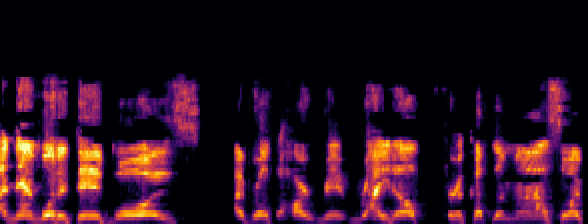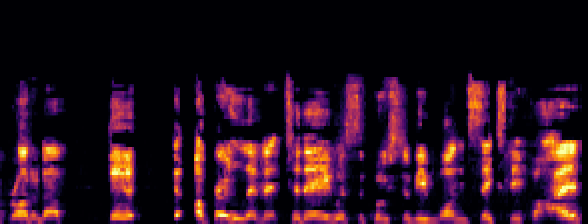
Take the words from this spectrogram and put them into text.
and then what it did was I brought the heart rate right up for a couple of miles. So I brought it up. The, the upper limit today was supposed to be 165.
